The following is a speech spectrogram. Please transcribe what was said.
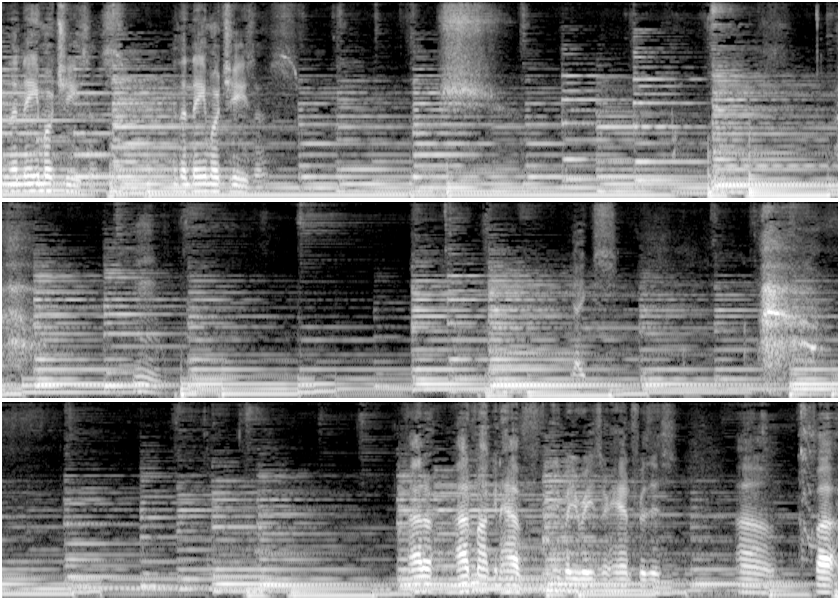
In the name of Jesus. In the name of Jesus. Yikes. I'm not going to have anybody raise their hand for this. Um, but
